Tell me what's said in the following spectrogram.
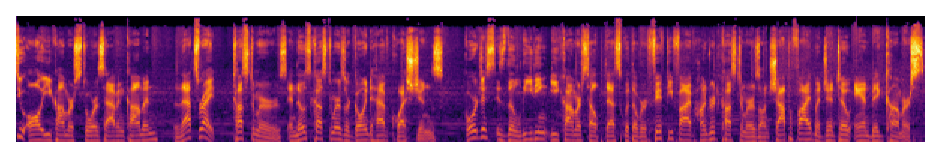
do all e commerce stores have in common? That's right, customers. And those customers are going to have questions. Gorgias is the leading e commerce help desk with over 5,500 customers on Shopify, Magento, and BigCommerce.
